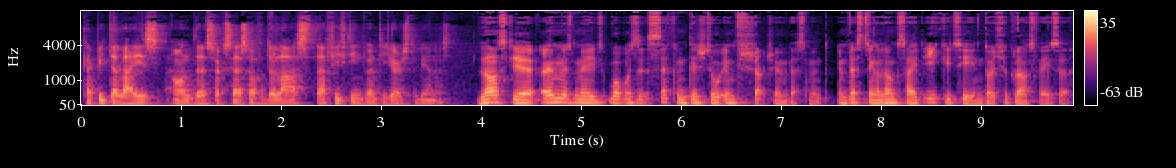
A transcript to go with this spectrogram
capitalize on the success of the last uh, 15, 20 years, to be honest. Last year, OMERS made what was its second digital infrastructure investment, investing alongside EQT and Deutsche Glasfaser.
